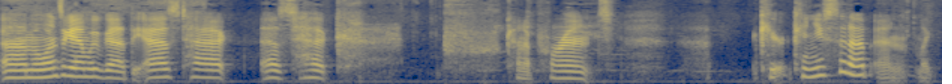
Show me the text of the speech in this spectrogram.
Um, and once again, we've got the Aztec Aztec kind of print. Here, can you sit up and like take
